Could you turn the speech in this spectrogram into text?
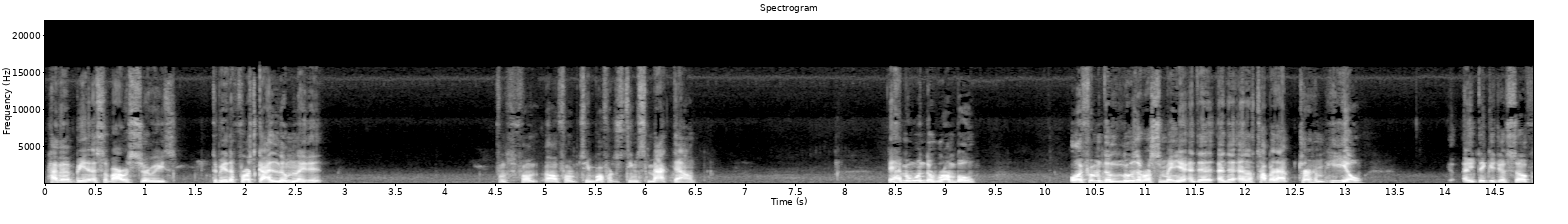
Haven't been a Survivor Series to be the first guy eliminated from from uh, from Team Raw versus Team SmackDown. They haven't won the Rumble, only for him to lose at WrestleMania, and then and then and on top of that, turn him heel. And you think to yourself,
